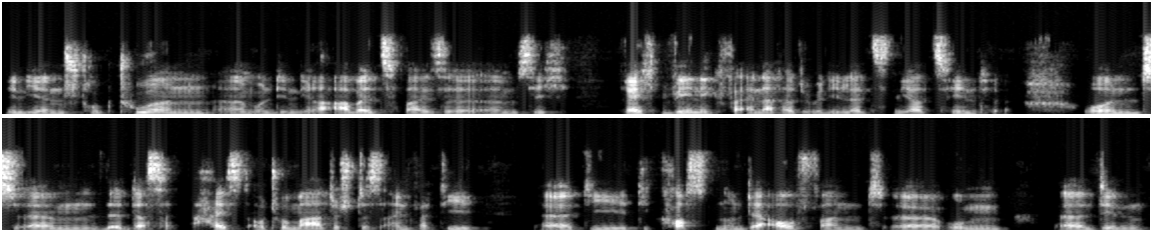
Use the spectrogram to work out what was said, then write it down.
in ihren Strukturen, ähm, und in ihrer Arbeitsweise, ähm, sich recht wenig verändert hat über die letzten Jahrzehnte. Und, ähm, das heißt automatisch, dass einfach die äh, die die Kosten und der Aufwand, äh, um, äh, den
